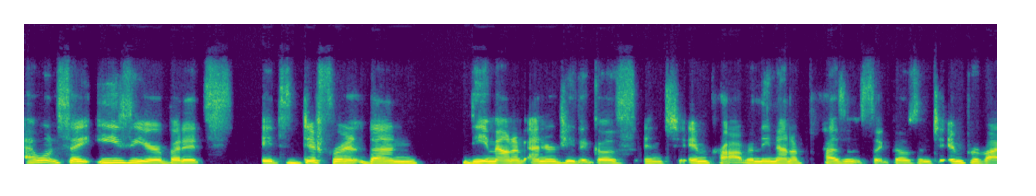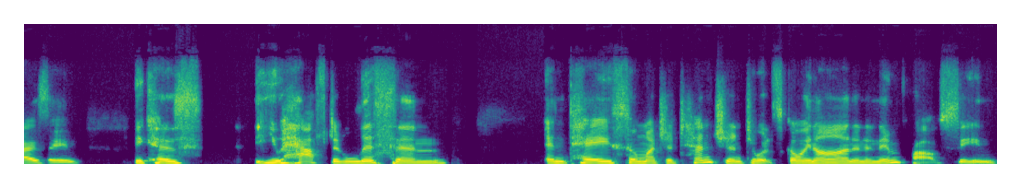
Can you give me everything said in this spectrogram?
i won't say easier but it's it's different than the amount of energy that goes into improv and the amount of presence that goes into improvising because you have to listen and pay so much attention to what's going on in an improv scene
